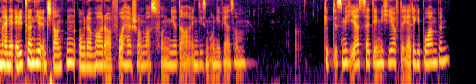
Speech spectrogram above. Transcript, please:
meine Eltern hier entstanden oder war da vorher schon was von mir da in diesem Universum? Gibt es mich erst seitdem ich hier auf der Erde geboren bin?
